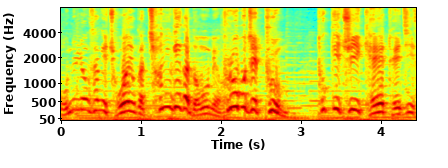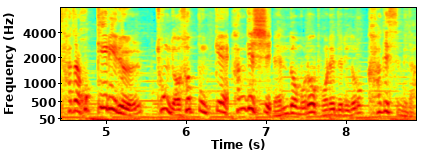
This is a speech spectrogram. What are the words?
오늘 영상에 좋아요가 1000개가 넘으면 프로보 제품 토끼 쥐, 개, 돼지, 사자, 코끼리를 총 6분께 한 개씩 랜덤으로 보내드리도록 하겠습니다.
